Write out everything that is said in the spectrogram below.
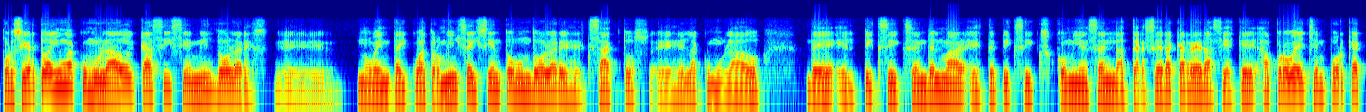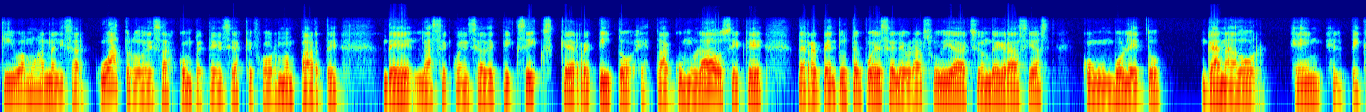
Por cierto, hay un acumulado de casi 100 mil dólares, eh, 94.601 dólares exactos es el acumulado del Pick Six en Del Mar. Este Pick comienza en la tercera carrera, así es que aprovechen porque aquí vamos a analizar cuatro de esas competencias que forman parte de la secuencia de Pick que repito, está acumulado. Así es que de repente usted puede celebrar su Día de Acción de Gracias con un boleto ganador en el Pick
